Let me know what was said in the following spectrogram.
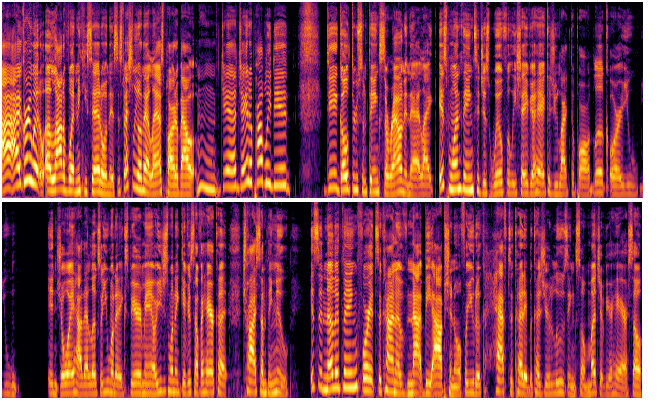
I, agree with a lot of what Nicki said on this, especially on that last part about, mm, yeah, Jada probably did did go through some things surrounding that. Like it's one thing to just willfully shave your head because you like the bald look or you you enjoy how that looks or you want to experiment or you just want to give yourself a haircut, try something new. It's another thing for it to kind of not be optional, for you to have to cut it because you're losing so much of your hair. So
